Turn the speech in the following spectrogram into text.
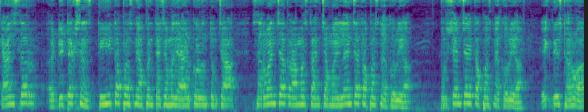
कॅन्सर डिटेक्शन तीही तपासणी आपण त्याच्यामध्ये ऍड करून तुमच्या सर्वांच्या ग्रामस्थांच्या महिलांच्या तपासण्या करूया. पुरुषांच्याही तपासण्या करूया. एक दिवस ठरवा.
